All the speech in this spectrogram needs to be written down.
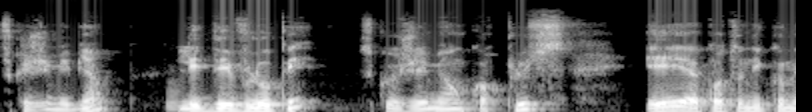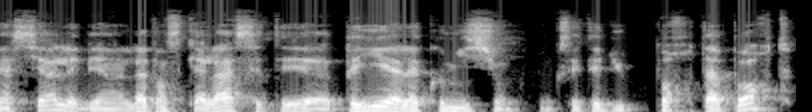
ce que j'aimais bien, les développer, ce que j'aimais encore plus. Et euh, quand on est commercial, eh bien là, dans ce cas-là, c'était euh, payé à la commission. Donc, c'était du porte-à-porte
